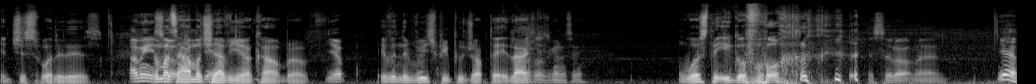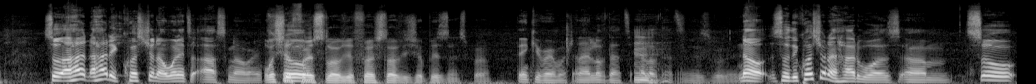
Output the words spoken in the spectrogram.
It's just what it is. I mean, No so- matter how much yeah. you have in your account, bro. Yep. Even the rich people drop their That's like. what I was gonna say. What's the ego for? it's a lot, man. Yeah. So I had I had a question I wanted to ask now, right? What's so, your first love? Your first love is your business, bro. Thank you very much, and I love that. I Mm. love that. It is what it is. Now, so the question I had was, um, so,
